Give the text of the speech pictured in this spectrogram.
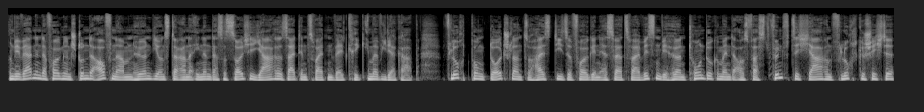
Und wir werden in der folgenden Stunde Aufnahmen hören, die uns daran erinnern, dass es solche Jahre seit dem Zweiten Weltkrieg immer wieder gab. Fluchtpunkt Deutschland, so heißt diese Folge in SWR 2 Wissen. Wir hören Tondokumente aus fast 50 Jahren Fluchtgeschichte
